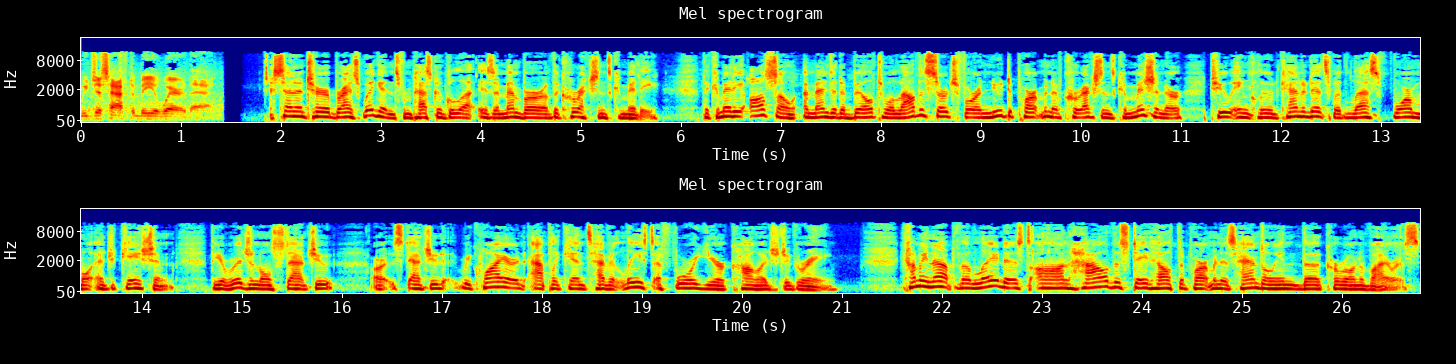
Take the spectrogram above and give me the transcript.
we just have to be aware of that. Senator Brice Wiggins from Pascagoula is a member of the Corrections Committee. The committee also amended a bill to allow the search for a new Department of Corrections commissioner to include candidates with less formal education. The original statute or statute required applicants have at least a four-year college degree. Coming up, the latest on how the state health department is handling the coronavirus.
